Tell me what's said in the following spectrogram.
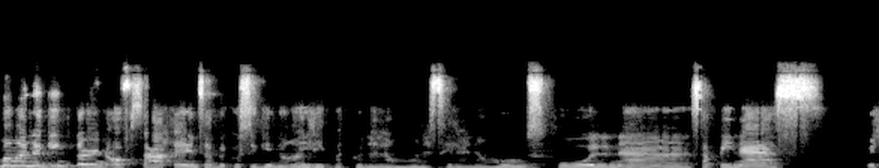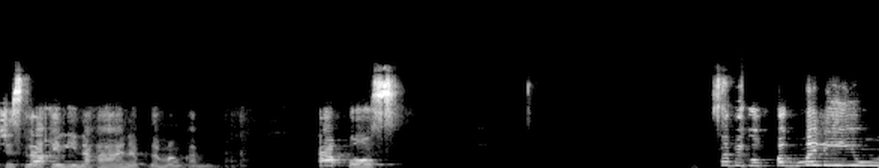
mga naging turn off sa akin. Sabi ko, sige na nga, lipat ko na lang muna sila ng homeschool na sa Pinas. Which is luckily, nakahanap naman kami. Tapos, sabi ko, pag mali yung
